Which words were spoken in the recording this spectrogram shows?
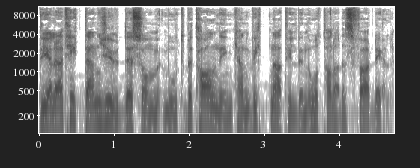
Det gäller att hitta en jude som mot betalning kan vittna till den åtalades fördel.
